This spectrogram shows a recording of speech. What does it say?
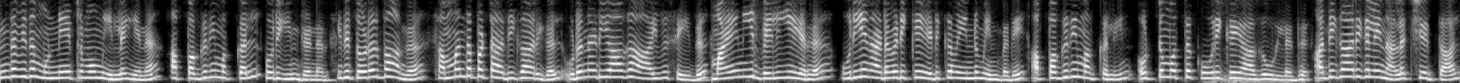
எந்தவித முன்னேற்றமும் இல்லை என அப்பகுதி மக்கள் கூறுகின்றனர். இது தொடர்பாக சம்பந்தப்பட்ட அதிகாரிகள் உடனடியாக ஆய்வு செய்து மழைநீர் வெளியேற உரிய நடவடிக்கை எடுக்க வேண்டும் என்பதே அப்பகுதி மக்களின் ஒட்டுமொத்த கோரிக்கையாக உள்ளது. அதிகாரிகளின் அலட்சியத்தால்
